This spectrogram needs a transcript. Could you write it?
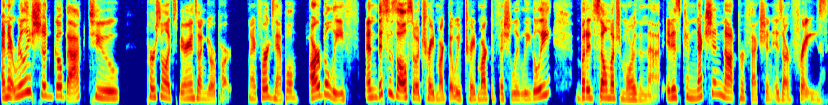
And it really should go back to personal experience on your part. Right. For example, our belief, and this is also a trademark that we've trademarked officially legally, but it's so much more than that. It is connection, not perfection, is our phrase.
